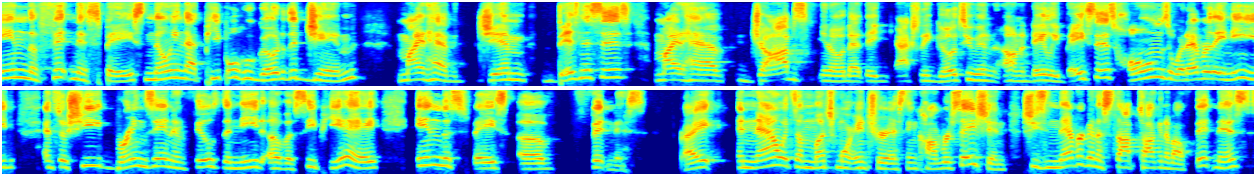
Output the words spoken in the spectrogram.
in the fitness space, knowing that people who go to the gym might have gym businesses, might have jobs, you know, that they actually go to in, on a daily basis, homes, whatever they need. And so she brings in and feels the need of a CPA in the space of fitness right? And now it's a much more interesting conversation. She's never going to stop talking about fitness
